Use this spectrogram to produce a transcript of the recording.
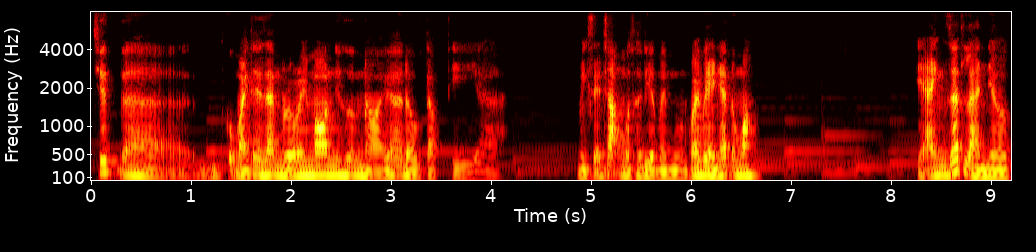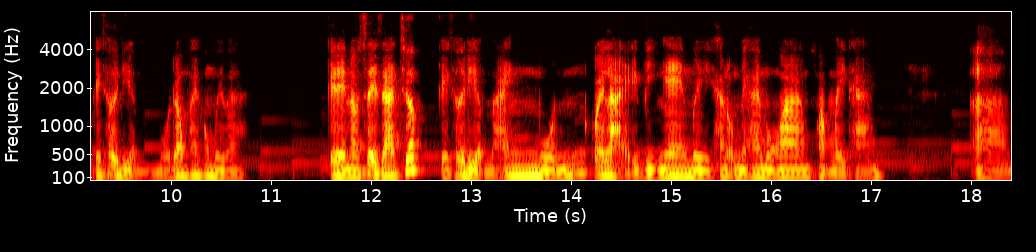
chiếc uh, cỗ máy thời gian Doraemon như Hương nói ở đầu tập thì uh, mình sẽ chọn một thời điểm mình muốn quay về nhất đúng không? Thì anh rất là nhớ cái thời điểm mùa đông 2013 cái đấy nó xảy ra trước cái thời điểm mà anh muốn quay lại vì nghe 10, Hà Nội 12 mùa hoa khoảng mấy tháng. Uh,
